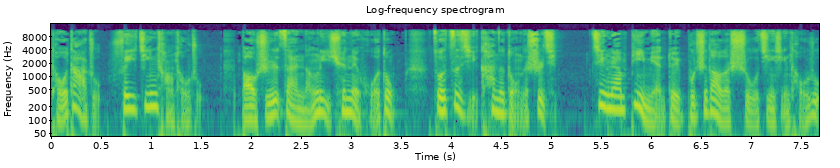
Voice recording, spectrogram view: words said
投大注，非经常投注，保持在能力圈内活动，做自己看得懂的事情。尽量避免对不知道的事物进行投入，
